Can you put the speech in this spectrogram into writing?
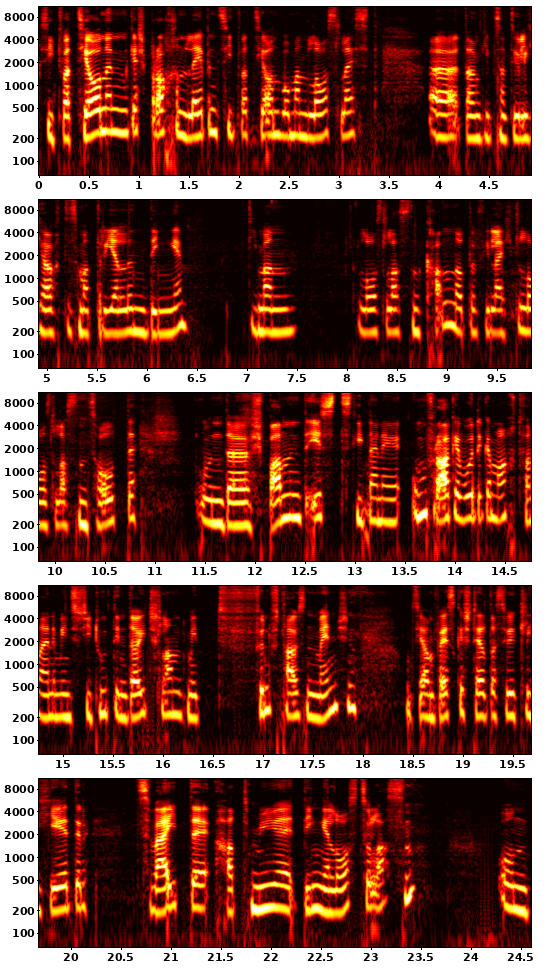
Situationen gesprochen, Lebenssituationen, wo man loslässt. Äh, dann gibt es natürlich auch das materiellen Dinge, die man loslassen kann oder vielleicht loslassen sollte. Und äh, spannend ist, eine Umfrage, wurde gemacht von einem Institut in Deutschland mit 5000 Menschen und sie haben festgestellt, dass wirklich jeder Zweite hat Mühe, Dinge loszulassen. Und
